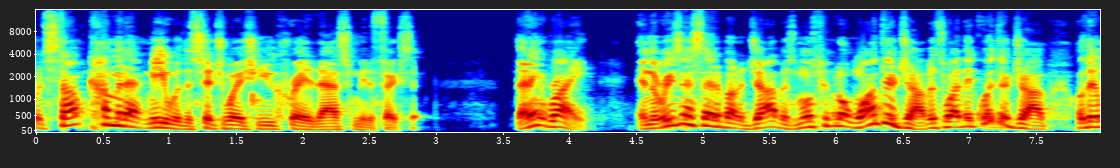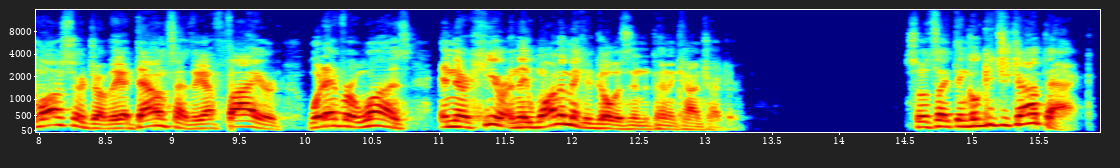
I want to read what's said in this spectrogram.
But stop coming at me with a situation you created asking me to fix it. That ain't right. And the reason I said about a job is most people don't want their job. That's why they quit their job or they lost their job. They got downsized, they got fired, whatever it was. And they're here and they want to make a go as an independent contractor. So it's like, then go get your job back.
